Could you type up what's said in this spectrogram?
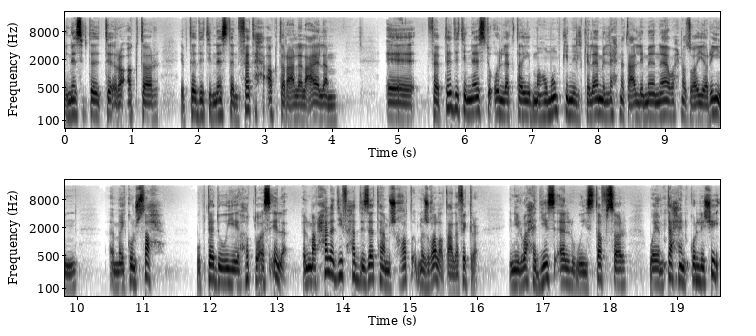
الناس ابتدت تقرأ أكتر ابتدت الناس تنفتح أكتر على العالم. آه، فابتدت الناس تقول لك طيب ما هو ممكن الكلام اللي إحنا اتعلمناه وإحنا صغيرين ما يكونش صح. وابتدوا يحطوا أسئلة. المرحلة دي في حد ذاتها مش غلط مش غلط على فكرة إن الواحد يسأل ويستفسر ويمتحن كل شيء.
